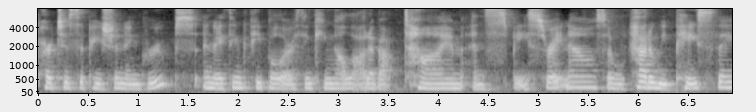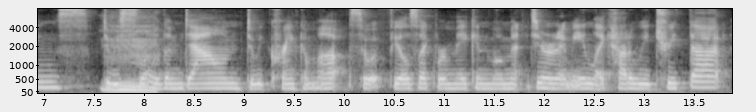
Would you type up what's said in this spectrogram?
participation in groups. And I think people are thinking a lot about time and space right now. So, how do we pace things? Do we mm. slow them down? Do we crank them up so it feels like we're making moment? Do you know what I mean? Like, how do we treat that?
